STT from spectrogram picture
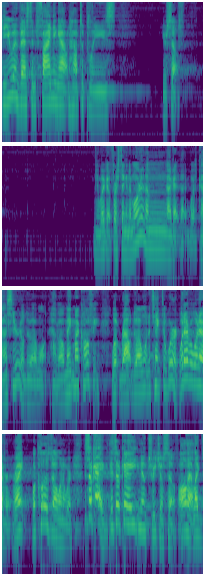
do you invest in finding out how to please yourself? You wake up first thing in the morning. I'm, I got. What kind of cereal do I want? How do I make my coffee? What route do I want to take to work? Whatever, whatever, right? What clothes do I want to wear? It's okay. It's okay. You know, treat yourself. All that. Like,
